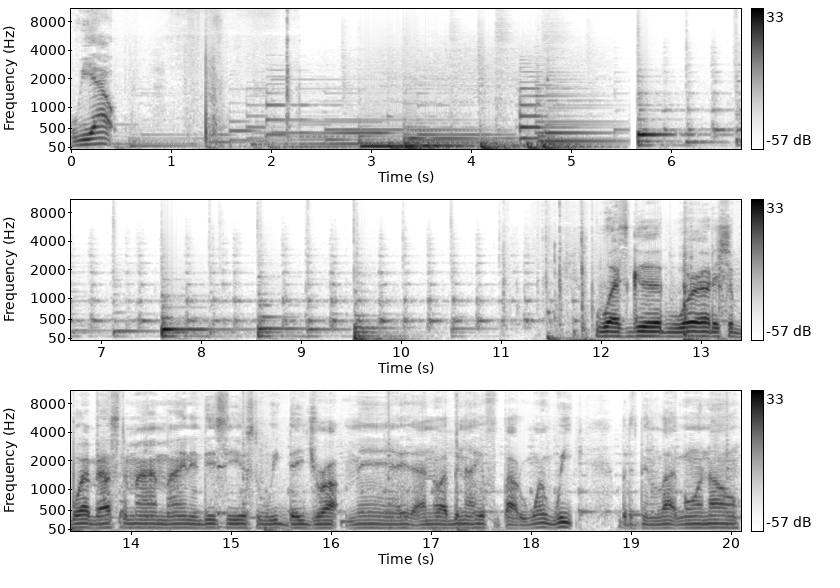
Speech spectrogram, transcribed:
We out. What's good, world? It's your boy Mastermind Man, and this is the weekday drop, man. I know I've been out here for about one week, but it's been a lot going on.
